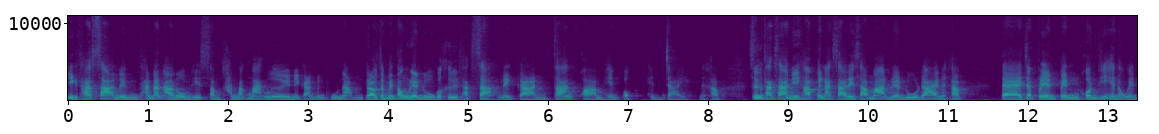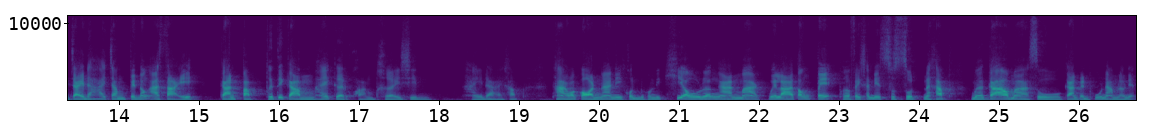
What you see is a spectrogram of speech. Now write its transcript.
อีกทักษะหนึ่งทางด้านอารมณ์ที่สำคัญมากๆ เลยในการเป็นผู้นำเราจะเป็นต้องเรียนรู้ก็คือทักษะในการสร้างความเห็นอกเห็นใจนะครับ ซึ่งทักษะนี้ครับเป็นทักษะที่สามารถเรียนรู้ได้นะครับ แต่จะเปลี่ยนเป็นคนที่เห็นอกเห็นใจได้จำเป็นต้องอาศัยการปรับพฤติกรรมให้เกิดความเคยชินให้ได้ครับ ถ้าหากว่าก่อนหน้านี้คนเป็นคนที่เคี่ยวเรื่องงานมาก เวลาต้องเป๊ะ perfectionist สุดๆนะครับเมื่อก้าวมาสู่การเป็นผู้นำแล้วเนี่ย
